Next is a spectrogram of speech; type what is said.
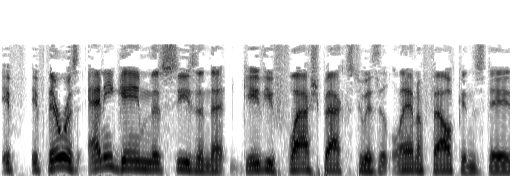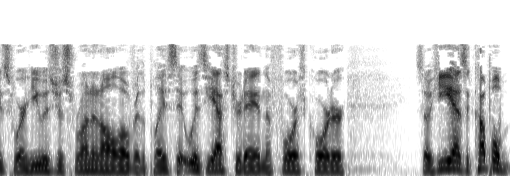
if, if there was any game this season that gave you flashbacks to his Atlanta Falcons days where he was just running all over the place, it was yesterday in the fourth quarter. So he has a couple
